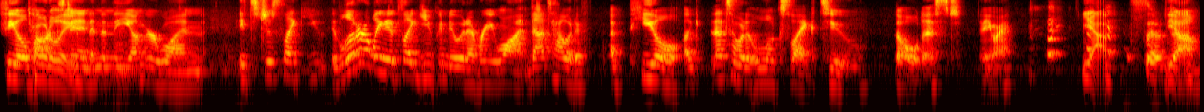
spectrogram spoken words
feel boxed Totally. in. And then the younger one, it's just like you literally it's like you can do whatever you want. That's how it appeal like that's how it looks like to the oldest. Anyway. Yeah. So Yeah.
